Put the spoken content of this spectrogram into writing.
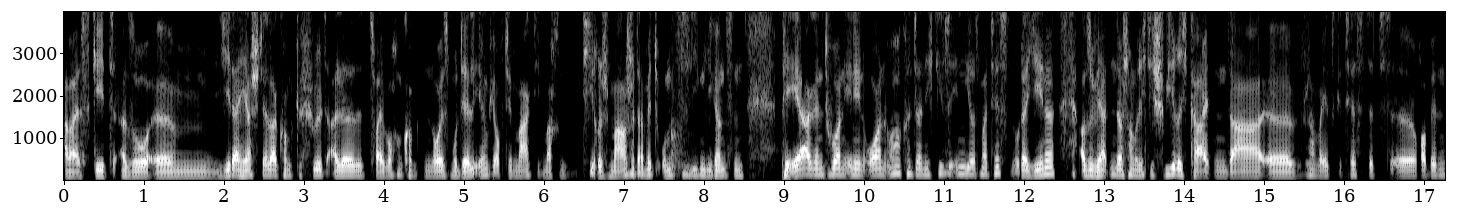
Aber es geht, also ähm, jeder Hersteller kommt gefühlt alle zwei Wochen kommt ein neues Modell irgendwie auf den Markt, die machen tierisch Marge damit. Uns liegen die ganzen PR-Agenturen in den Ohren, oh, könnt ihr nicht diese Indias mal testen oder jene? Also wir hatten da schon richtig Schwierigkeiten da, äh, wie viel haben wir jetzt getestet, äh, Robin?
